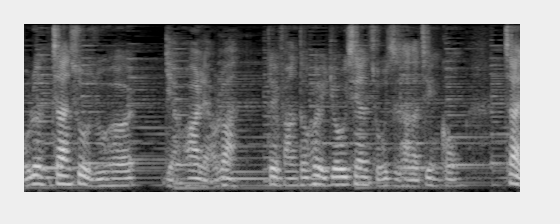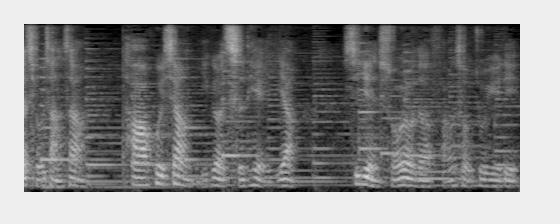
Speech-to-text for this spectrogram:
无论战术如何眼花缭乱，对方都会优先阻止他的进攻。在球场上，他会像一个磁铁一样，吸引所有的防守注意力。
